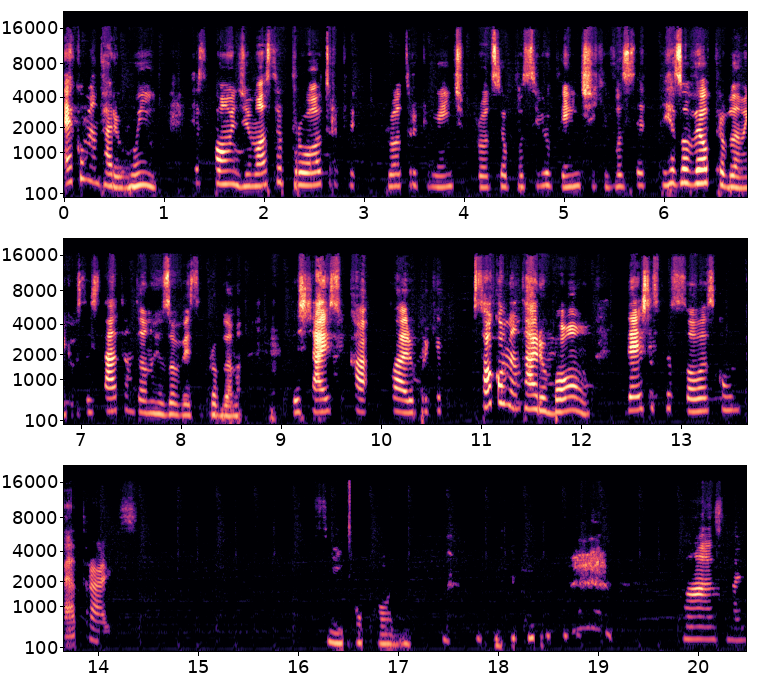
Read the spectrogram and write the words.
É comentário ruim? Responde, mostra pro outro, pro outro cliente, pro outro seu possível cliente, que você resolveu o problema, que você está tentando resolver esse problema. Deixar isso claro, porque só comentário bom deixa as pessoas com o pé atrás. Sim, concordo. Mas, mas.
